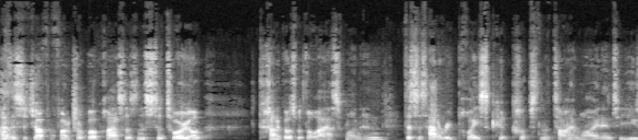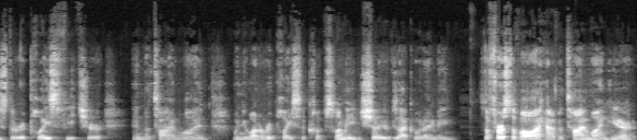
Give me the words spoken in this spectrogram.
Hi, this is Jeff from Cut Pro Classes, and this tutorial kind of goes with the last one. And this is how to replace clips in the timeline and to use the replace feature in the timeline when you want to replace a clip. So let me show you exactly what I mean. So first of all, I have a timeline here,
